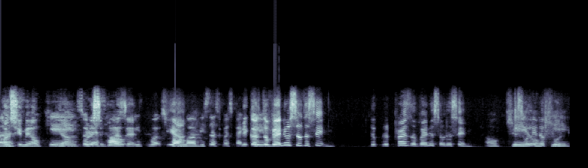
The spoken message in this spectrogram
consumer. Okay, Yeah, so that's how that. it works Yeah. from a business perspective. because the venue is still the same. The, the price of venue is still the same. okay, It's only the okay. food.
